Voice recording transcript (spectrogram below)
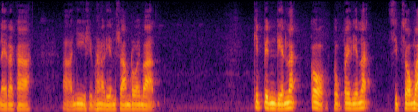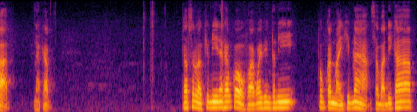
ในราคาอ่ายี่สิบห้าเหรียญสามร้อยบาท คิดเป็นเหรียญละก็ตกไปเหรียญละสิบสองบาทนะครับ ครับสำหรับคลิปนี้นะครับ ก็ฝากไว้เพียงเท่านี้ พบกันใหม่คลิปหน้า สวัสดีครับ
